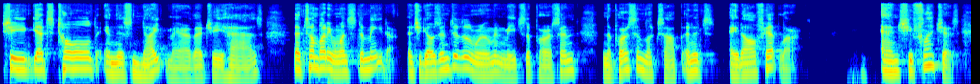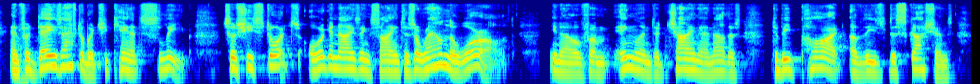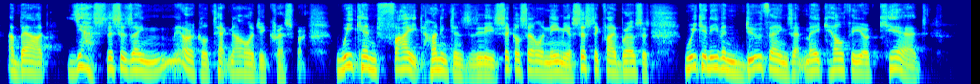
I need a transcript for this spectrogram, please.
She gets told in this nightmare that she has that somebody wants to meet her. And she goes into the room and meets the person, and the person looks up and it's Adolf Hitler. And she flinches. And for days afterwards, she can't sleep. So she starts organizing scientists around the world, you know, from England to China and others, to be part of these discussions about yes, this is a miracle technology, CRISPR. We can fight Huntington's disease, sickle cell anemia, cystic fibrosis. We can even do things that make healthier kids.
